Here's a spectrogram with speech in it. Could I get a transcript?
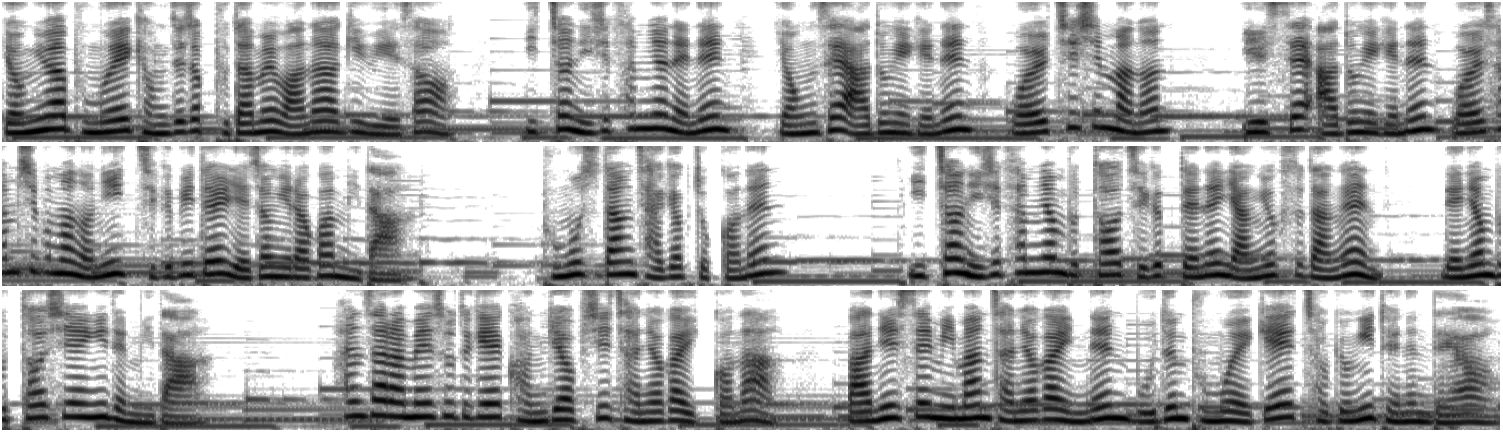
영유아 부모의 경제적 부담을 완화하기 위해서 2023년에는 0세 아동에게는 월 70만원, 1세 아동에게는 월 35만원이 지급이 될 예정이라고 합니다. 부모수당 자격 조건은 2023년부터 지급되는 양육수당은 내년부터 시행이 됩니다. 한 사람의 소득에 관계없이 자녀가 있거나 만 1세 미만 자녀가 있는 모든 부모에게 적용이 되는데요.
